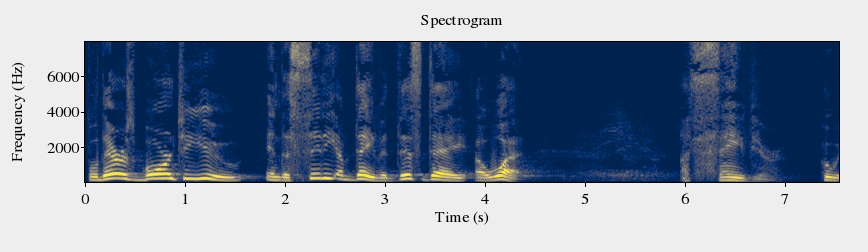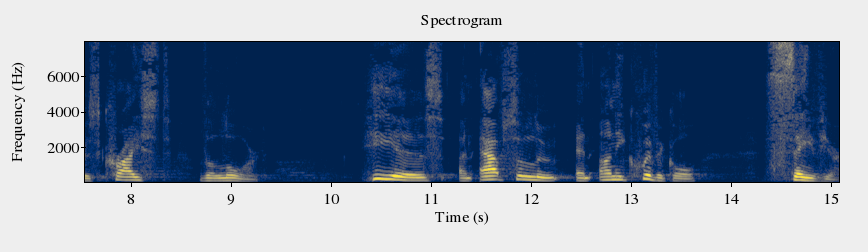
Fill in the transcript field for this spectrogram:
For there is born to you in the city of David this day a what? A Savior who is Christ the Lord. He is an absolute and unequivocal Savior.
